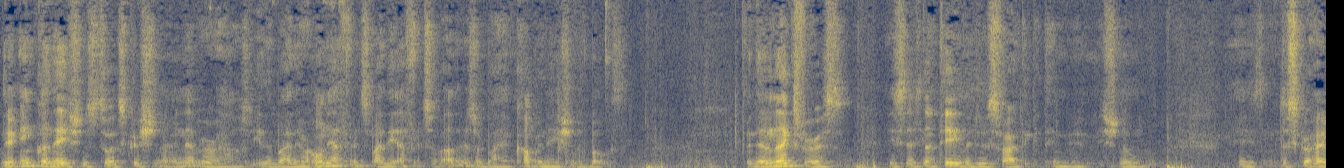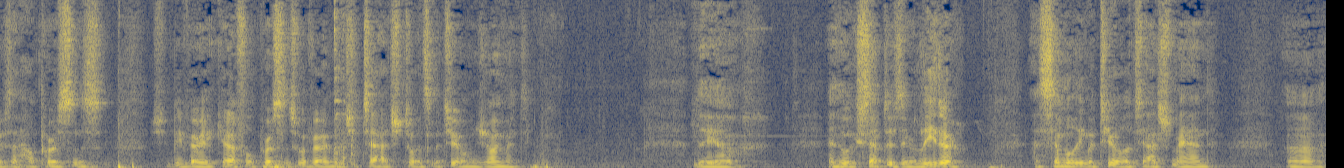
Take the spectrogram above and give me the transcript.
Their inclinations towards Krishna are never aroused either by their own efforts, by the efforts of others, or by a combination of both. And then the next verse, he says, Nate vidu Vishnu. He describes how persons should be very careful, persons who are very much attached towards material enjoyment. They, uh, and who accept as their leader a similarly material attached man, uh,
